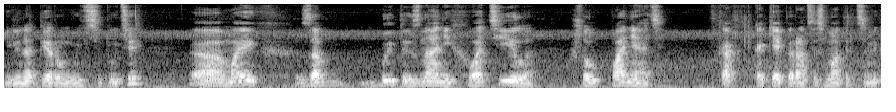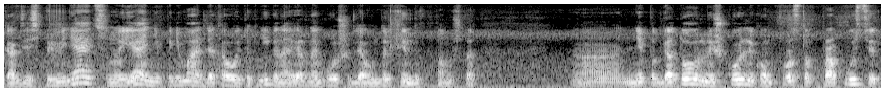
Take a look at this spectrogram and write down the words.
или на первом в институте. А, моих забытых знаний хватило, чтобы понять, как, какие операции с матрицами, как здесь применяются, но я не понимаю, для кого эта книга, наверное, больше для вундеркиндов, потому что э, неподготовленный школьник, он просто пропустит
